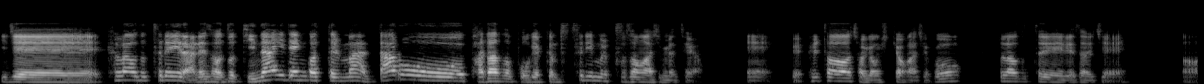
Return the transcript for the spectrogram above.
이제 CloudTrail 안에서도 deny 된 것들만 따로 받아서 보게끔 stream을 구성하시면 돼요. 예, 그 필터 적용시켜가지고 CloudTrail에서 이제 어,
